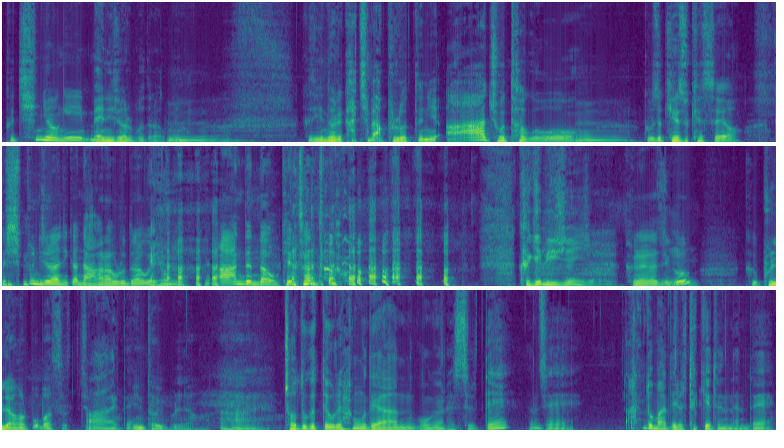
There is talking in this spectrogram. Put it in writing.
그 친형이 매니저를 보더라고요. 음. 그래서 이 노래 같이 막 불렀더니 아 좋다고. 음. 그래서 계속했어요. 그러니까 10분 지나니까 나가라고 그러더라고요 형이. 아 안 된다고 괜찮다고. 그게 뮤지션이죠. 그래가지고 그 분량을 뽑았었죠. 예. 아, 네. 인터뷰 분량. 아, 저도 그때 우리 한국 대한 공연했을 때 이제 한두 마디를 듣게 됐는데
